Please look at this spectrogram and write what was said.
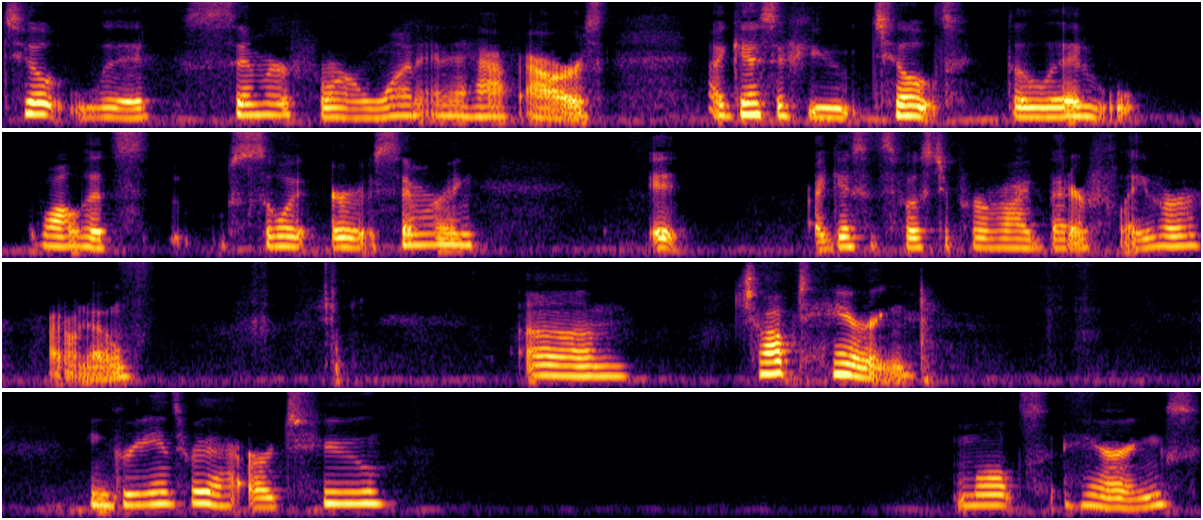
tilt lid, simmer for one and a half hours. I guess if you tilt the lid while it's soy or simmering, it I guess it's supposed to provide better flavor. I don't know. Um, chopped herring. Ingredients for that are two malt herrings,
